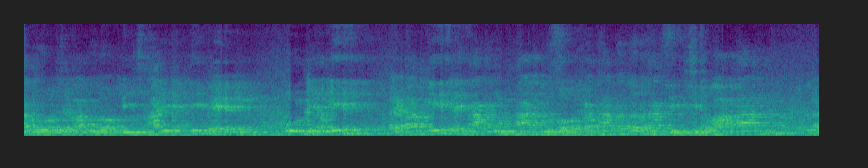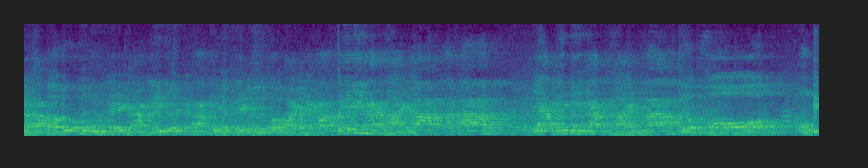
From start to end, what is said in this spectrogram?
ตำรวจจังหวัดอุดรธีชัยที่เป็นบุญยมิตรนะครับมิตรในทางคุณทางกุศลกับท่านดรทักษิณชินวัตรท่านนะครับมาร่วมบุญในครั้งนี้ด้วยนะครับเดี๋ยวเป็นชุดต่อไปนะครับไม่มีการถ่ายภาพนะครับยังไม่มีการถ่ายภาพเดี๋ยวขอโอ้ย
